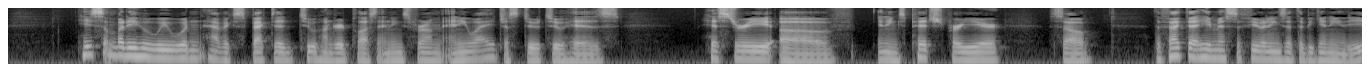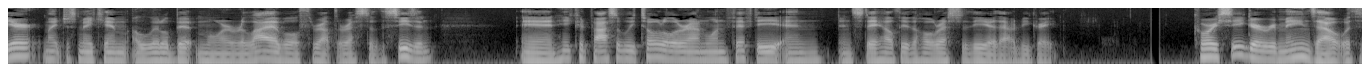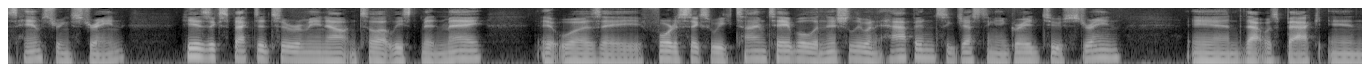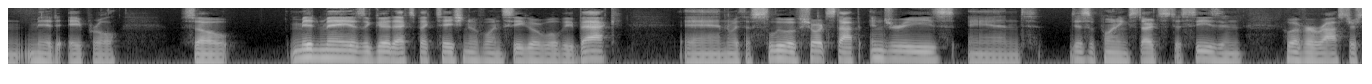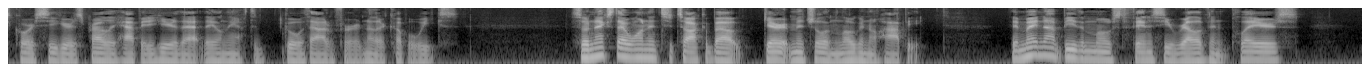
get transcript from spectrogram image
He's somebody who we wouldn't have expected 200 plus innings from anyway, just due to his history of innings pitched per year. So the fact that he missed a few innings at the beginning of the year might just make him a little bit more reliable throughout the rest of the season. And he could possibly total around 150 and, and stay healthy the whole rest of the year. That would be great. Corey Seager remains out with his hamstring strain. He is expected to remain out until at least mid May. It was a four to six week timetable initially when it happened, suggesting a grade 2 strain and that was back in mid April. So, mid May is a good expectation of when Seager will be back. And with a slew of shortstop injuries and disappointing starts to season, whoever rosters Corey Seager is probably happy to hear that. They only have to go without him for another couple weeks. So, next, I wanted to talk about Garrett Mitchell and Logan O'Hoppe. They might not be the most fantasy relevant players,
